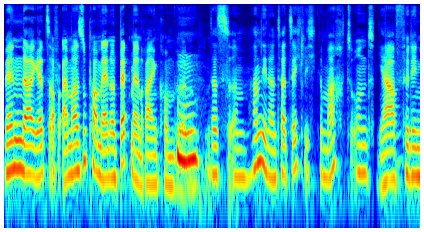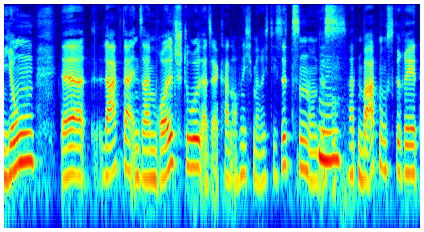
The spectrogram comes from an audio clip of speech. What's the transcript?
wenn da jetzt auf einmal Superman und Batman reinkommen würden. Das ähm, haben die dann tatsächlich gemacht. Und ja, für den Jungen, der lag da in seinem Rollstuhl, also er kann auch nicht mehr richtig sitzen und es hat ein Beatmungsgerät.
